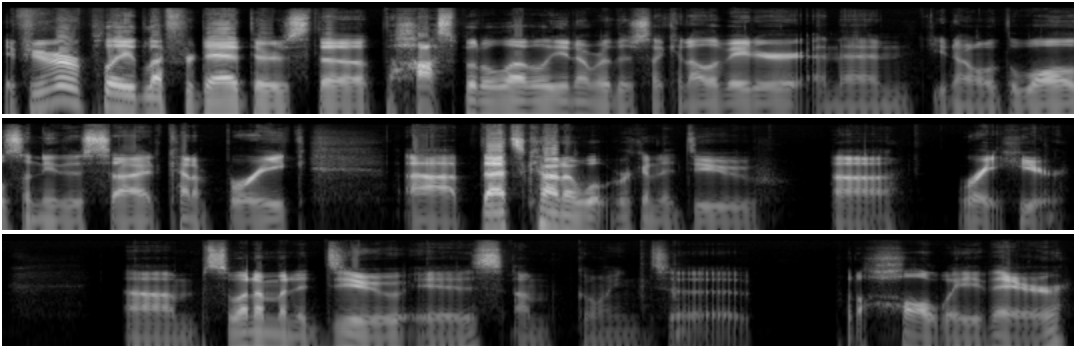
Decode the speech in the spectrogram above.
if you've ever played Left 4 Dead, there's the, the hospital level, you know, where there's like an elevator and then, you know, the walls on either side kind of break. Uh, that's kind of what we're going to do uh, right here. Um, so what I'm going to do is I'm going to put a hallway there.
